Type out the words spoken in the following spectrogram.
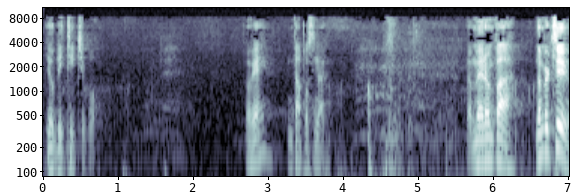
you'll be teachable. Okay? Tapos na. meron pa. Number two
